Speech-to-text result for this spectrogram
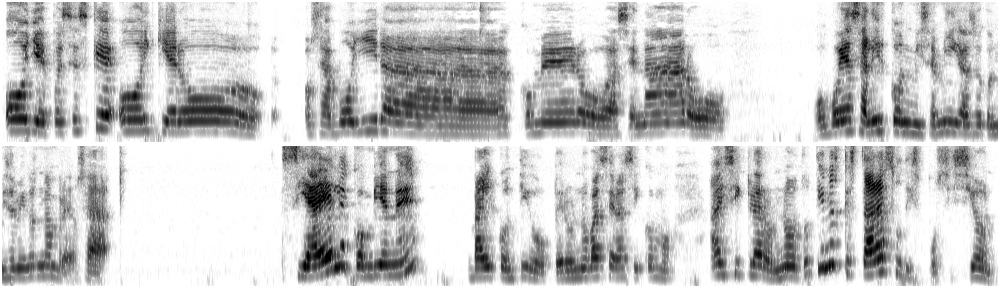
oye, pues es que hoy quiero, o sea, voy a ir a comer o a cenar o, voy a salir con mis amigas o con mis amigos, no, hombre, o sea, si a él le conviene, va a ir contigo, pero no va a ser así como, ay, sí, claro, no, tú tienes que estar a su disposición.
